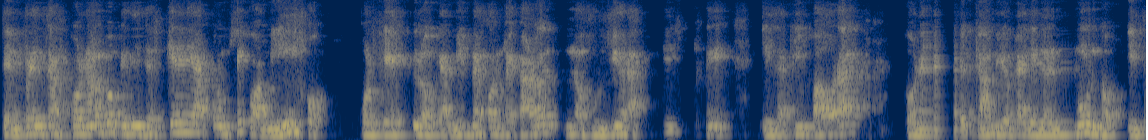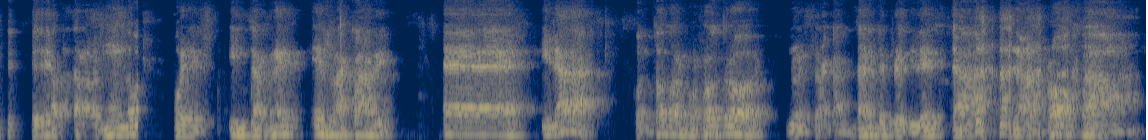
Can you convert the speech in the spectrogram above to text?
te enfrentas con algo que dices, ¿qué le aconsejo a mi hijo? Porque lo que a mí me aconsejaron no funciona. Y, de aquí para ahora, con el cambio que hay en el mundo y te adaptar al mundo, pues Internet es la clave. Eh, y nada, con todos vosotros, nuestra cantante predilecta, La Roja.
